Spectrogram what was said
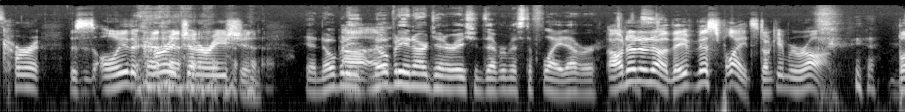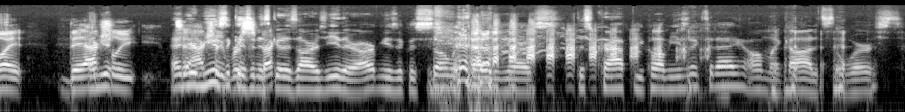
the current. This is only the current generation. Yeah, nobody, uh, nobody in our generation's ever missed a flight ever. Oh no, no, no! They've missed flights. Don't get me wrong, but they actually And to your actually music isn't as good as ours either. Our music was so much better than yours. This crap you call music today? Oh my god, it's the worst.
